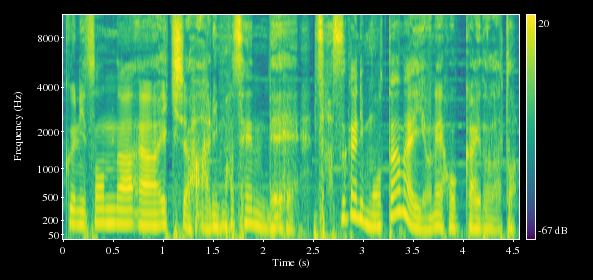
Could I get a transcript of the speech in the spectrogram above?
くにそんな駅舎はありませんで、さすがに持たないよね、北海道だと。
